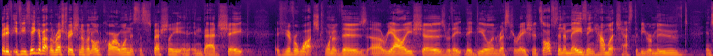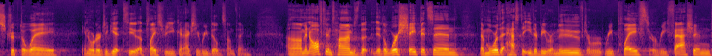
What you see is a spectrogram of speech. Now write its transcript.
but if, if, you think about the restoration of an old car, one that's especially in, in bad shape, if you've ever watched one of those uh, reality shows where they, they deal in restoration, it's often amazing how much has to be removed and stripped away in order to get to a place where you can actually rebuild something. Um, and oftentimes, the, the worse shape it's in, the more that has to either be removed or replaced or refashioned.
